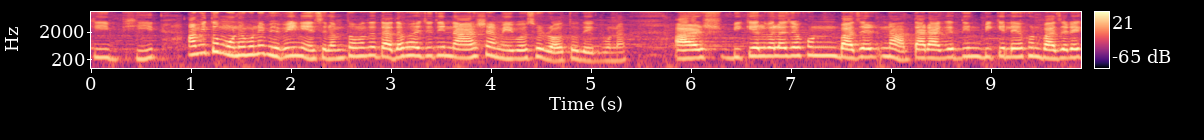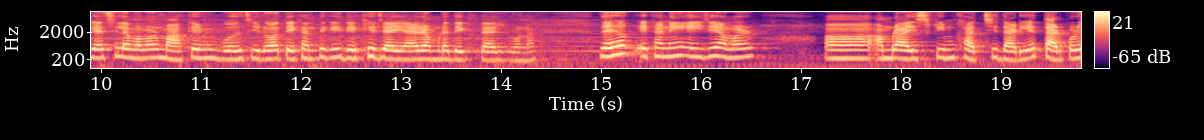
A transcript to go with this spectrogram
কি ভিড়। আমি তো মনে মনে ভেবেই নিয়েছিলাম, তোমাদের দাদাভাই যদি না আসে, আমি এবছর রথও দেখব না। আর বিকেলবেলা যখন বাজার, না, তার আগের দিন বিকেলে যখন বাজারে গেছিলাম, আমার মাকে আমি বলছি, রথ এখান থেকেই দেখে যাই, আর আমরা দেখতে আসব না। যাই হোক এখানে এই যে আমার আমরা আইসক্রিম খাচ্ছি দাঁড়িয়ে, তারপরে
